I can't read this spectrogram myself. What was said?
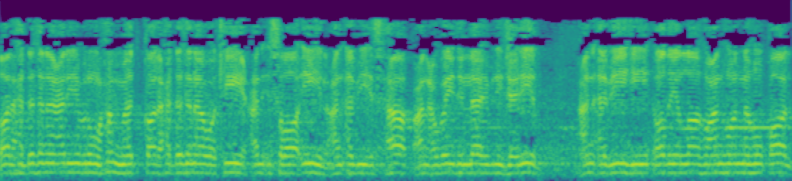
قال حدثنا علي بن محمد قال حدثنا وكيع عن إسرائيل عن أبي إسحاق عن عبيد الله بن جرير عن أبيه رضي الله عنه أنه قال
